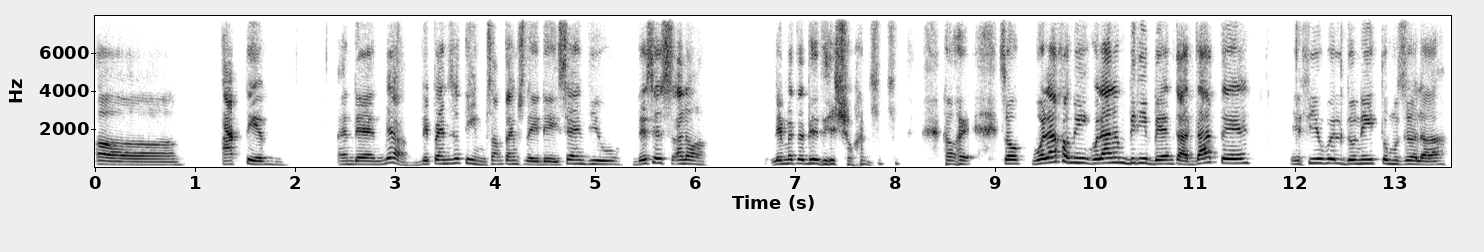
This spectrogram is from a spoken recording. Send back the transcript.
uh, active. And then, yeah, depends sa team. Sometimes they, they send you, this is, ano, limited edition. okay. So, wala kami, wala nang binibenta. Dati, if you will donate to Mozilla,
